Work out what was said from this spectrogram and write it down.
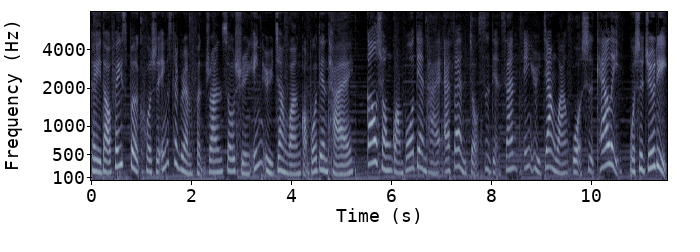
可以到 Facebook 或是 Instagram 粉专搜寻英语酱玩广播电台。高雄广播电台 FM 九四点三英语酱玩，我是 Kelly，我是 Judy，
